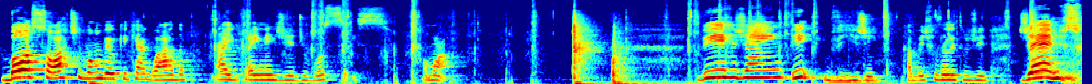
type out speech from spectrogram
Boa sorte, vamos ver o que, que aguarda aí para a energia de vocês. Vamos lá. Virgem e Virgem. Acabei de fazer a letra de Gêmeos.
